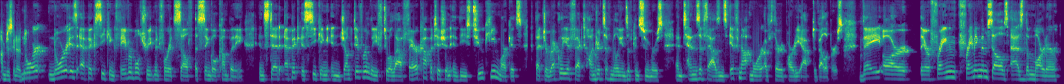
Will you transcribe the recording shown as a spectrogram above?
I'm just gonna. Nor nor is Epic seeking favorable treatment for itself, a single company. Instead, Epic is seeking injunctive relief to allow fair competition in these two key markets that directly affect hundreds of millions of consumers and tens of thousands, if not more, of third-party app developers. They are they are frame, framing themselves as the martyr,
